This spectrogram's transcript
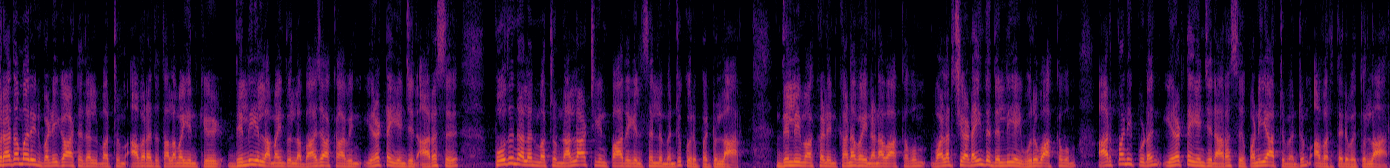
பிரதமரின் வழிகாட்டுதல் மற்றும் அவரது தலைமையின் கீழ் தில்லியில் அமைந்துள்ள பாஜகவின் இரட்டை எஞ்சின் அரசு பொது நலன் மற்றும் நல்லாட்சியின் பாதையில் செல்லும் என்று குறிப்பிட்டுள்ளார். தில்லி மக்களின் கனவை நனவாக்கவும் வளர்ச்சியடைந்த தில்லியை உருவாக்கவும் அர்ப்பணிப்புடன் இரட்டை எஞ்சின் அரசு பணியாற்றும் என்றும் அவர் தெரிவித்துள்ளார்.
